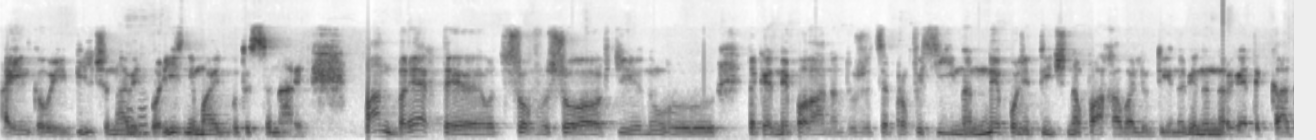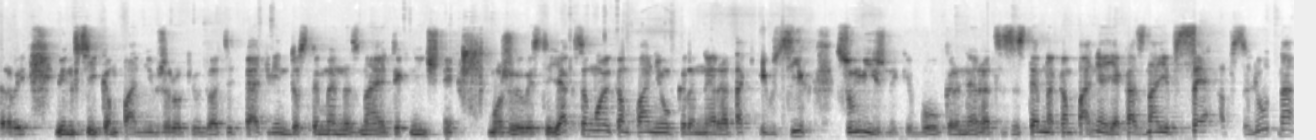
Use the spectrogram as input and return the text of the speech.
а інколи і більше навіть, Мгм. бо різні мають бути сценарії. Пан Брехт, от що що в ті ну таке непогано дуже. Це професійна, не політична, фахова людина. Він енергетик кадровий. Він в цій компанії вже років 25. Він достеменно знає технічні можливості як самої компанії Укренерго, так і всіх суміжників. Бо Укренерго це системна компанія, яка знає все абсолютно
